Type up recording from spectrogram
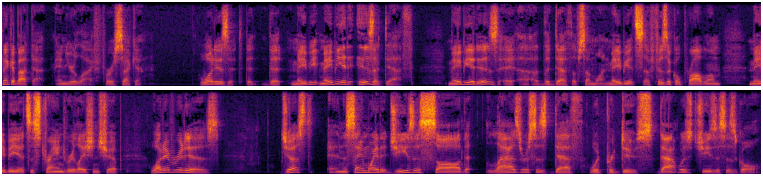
Think about that in your life for a second. What is it that that maybe maybe it is a death. Maybe it is a, the death of someone. Maybe it's a physical problem. Maybe it's a strained relationship. Whatever it is, just in the same way that Jesus saw that Lazarus's death would produce. That was Jesus' goal.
